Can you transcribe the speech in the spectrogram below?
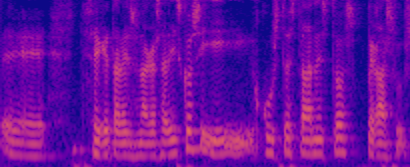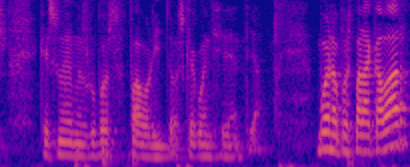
eh, sé que también es una casa de discos y justo están estos Pegasus, que es uno de mis grupos favoritos, qué coincidencia. Bueno, pues para acabar,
